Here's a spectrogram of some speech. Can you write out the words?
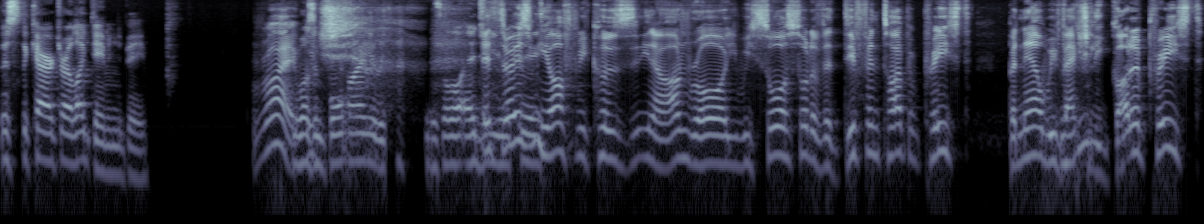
This is the character I like Damien to be. Right. He wasn't which- boring. He was, he was edgy. It throws me off because you know on Raw we saw sort of a different type of priest, but now we've Mhm. actually got a priest.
